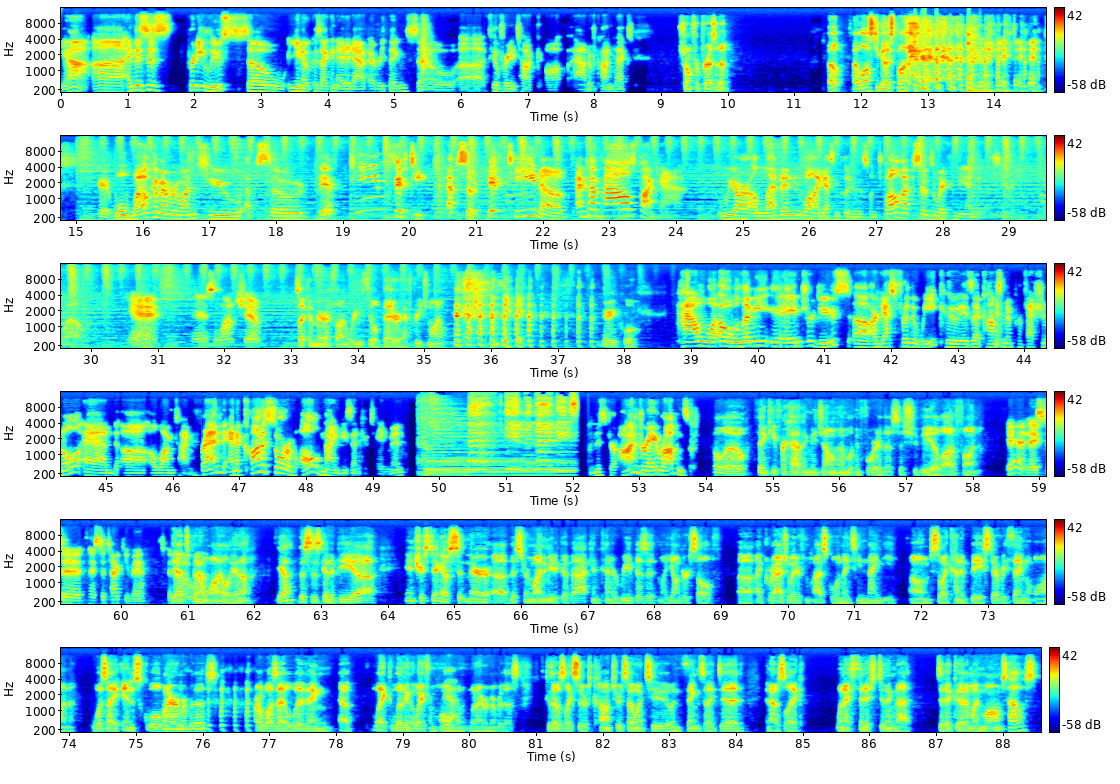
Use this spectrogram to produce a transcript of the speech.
Yeah, uh, and this is pretty loose, so you know, because I can edit out everything. So uh, feel free to talk off, out of context. Trump for president. Oh, I lost you guys. Bye. okay, well, welcome everyone to episode 15? 15. Episode 15 of Pen Pen Pals podcast. We are 11, well, I guess including this one, 12 episodes away from the end of the series. Wow. Yeah, yeah, it's a long show. It's like a marathon where you feel better after each mile. Very cool. How? Oh, well, let me uh, introduce uh, our guest for the week, who is a consummate professional and uh, a longtime friend and a connoisseur of all 90s entertainment. Mr. Andre Robinson. Hello. Thank you for having me, gentlemen. I'm looking forward to this. This should be a lot of fun. Yeah, nice to nice to talk to you, man. It's been yeah, a it's been while. a while. Yeah. Yeah, this is going to be uh, interesting. I was sitting there. Uh, this reminded me to go back and kind of revisit my younger self. Uh, I graduated from high school in 1990. Um, so I kind of based everything on was I in school when I remember this? or was I living out, like living away from home Yeah. when, when I remember this? Because I was like, so there's concerts I went to and things that I did. And I was like, when I finished doing that, did I go to my mom's house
